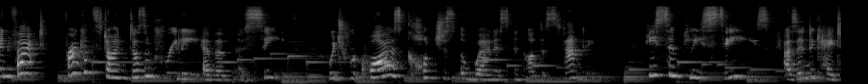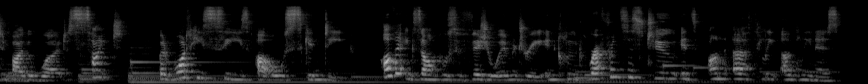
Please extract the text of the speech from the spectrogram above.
In fact, Frankenstein doesn't really ever perceive, which requires conscious awareness and understanding. He simply sees, as indicated by the word sight, but what he sees are all skin deep. Other examples of visual imagery include references to its unearthly ugliness,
